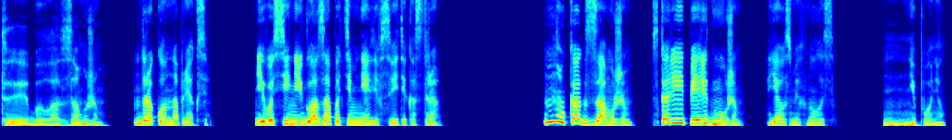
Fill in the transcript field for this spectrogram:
«Ты была замужем?» Дракон напрягся. Его синие глаза потемнели в свете костра. «Ну, как замужем? Скорее, перед мужем», — я усмехнулась. «Не понял».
